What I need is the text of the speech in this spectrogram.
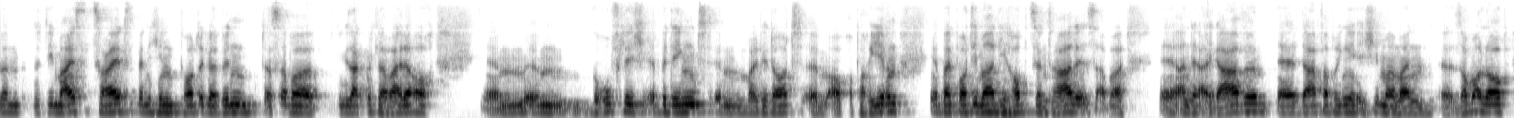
ähm, die meiste Zeit, wenn ich in Portugal bin. Das aber, wie gesagt, mittlerweile auch ähm, ähm, beruflich bedingt, ähm, weil wir dort ähm, auch operieren. Äh, bei Portimar die Hauptzentrale ist aber äh, an der Algarve. Äh, da verbringe ich immer meinen äh, Sommerlaub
